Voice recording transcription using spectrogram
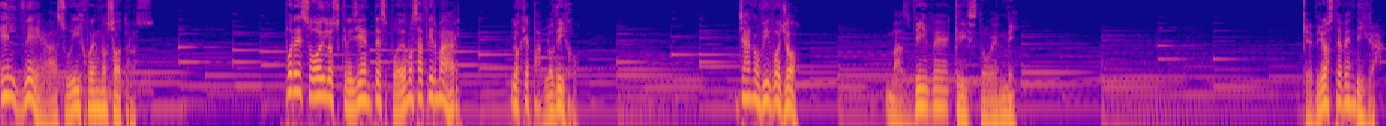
Él vea a su Hijo en nosotros. Por eso hoy los creyentes podemos afirmar lo que Pablo dijo. Ya no vivo yo, mas vive Cristo en mí. Que Dios te bendiga.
